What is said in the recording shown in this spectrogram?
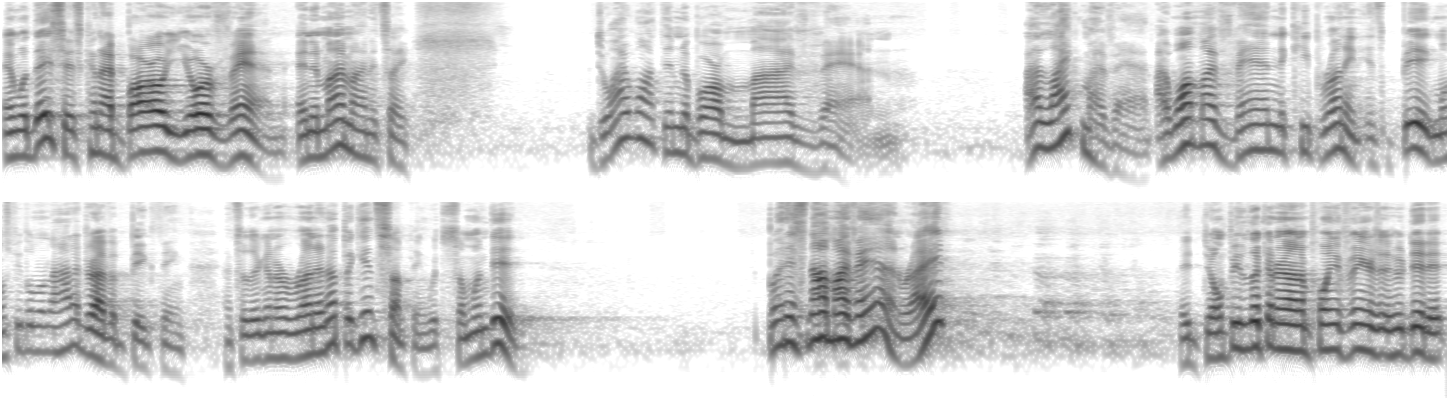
And what they say is, can I borrow your van? And in my mind, it's like, do I want them to borrow my van? I like my van. I want my van to keep running. It's big. Most people don't know how to drive a big thing. And so they're going to run it up against something, which someone did. But it's not my van, right? Hey, don't be looking around and pointing fingers at who did it.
